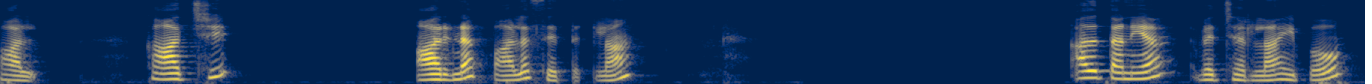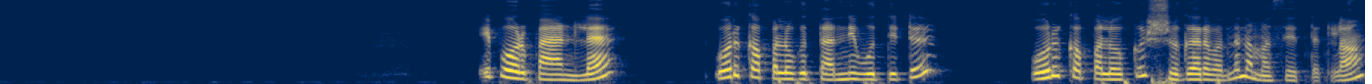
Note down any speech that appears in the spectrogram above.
பால். காய்ச்சி ஆறின பாலை சேர்த்துக்கலாம். அது தனியாக வச்சிடலாம் இப்போது இப்போ ஒரு பேனில் ஒரு கப் அளவுக்கு தண்ணி ஊற்றிட்டு ஒரு கப் அளவுக்கு சுகரை வந்து நம்ம சேர்த்துக்கலாம்.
